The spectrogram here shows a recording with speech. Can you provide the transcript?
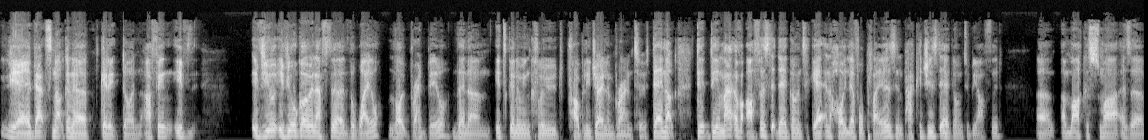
Yeah, that's not gonna get it done. I think if if you if you're going after the whale like Brad Beal, then um it's going to include probably Jaylen Brown too. They're not the the amount of offers that they're going to get and high level players and packages they're going to be offered. Uh, a Marcus Smart as a,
